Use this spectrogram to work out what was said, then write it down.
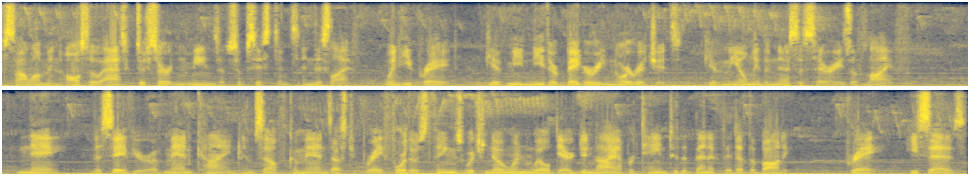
Solomon also asked a certain means of subsistence in this life, when he prayed, Give me neither beggary nor riches, give me only the necessaries of life. Nay, the Savior of mankind himself commands us to pray for those things which no one will dare deny appertain to the benefit of the body. Pray, he says,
